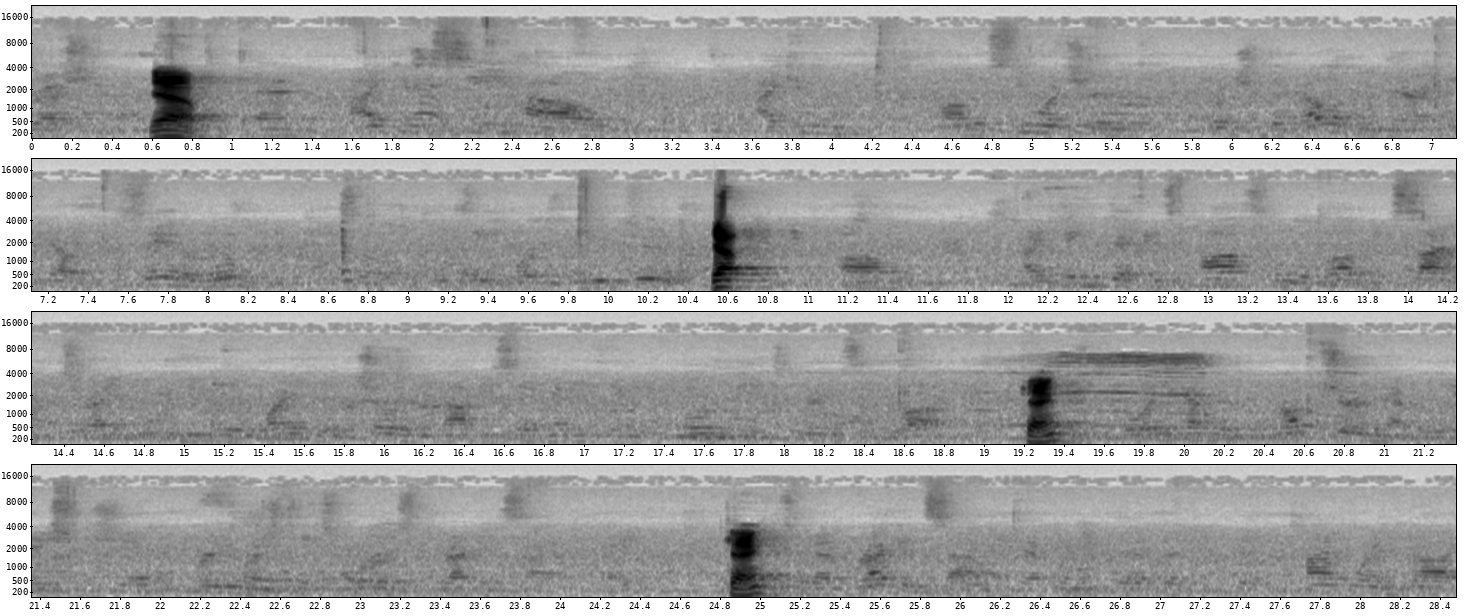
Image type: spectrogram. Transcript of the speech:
transgression. Yeah. And I can see how, I can um, see what you're, what you're developing there. I think I would say it a little bit, so I think it works for you too. Yeah. Um, I think that it's possible to love in silence, right? You can be your wife or your children and not be saying anything opposed to the experience of love. Okay. But when you have a rupture in that relationship, it pretty much takes words to reconcile, right? Okay. So that reconciling, that when the, the, the time when God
